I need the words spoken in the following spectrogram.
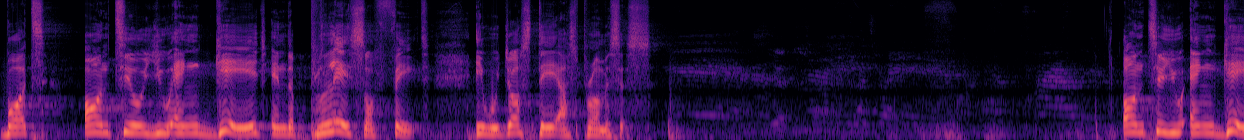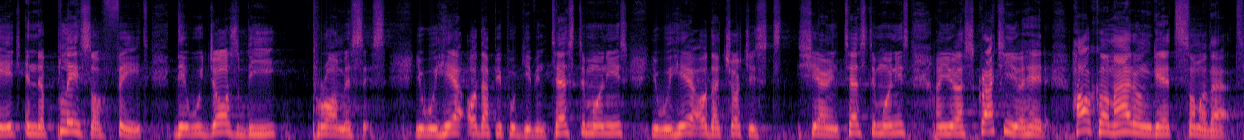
But until you engage in the place of faith, it will just stay as promises. Until you engage in the place of faith, they will just be promises. You will hear other people giving testimonies. You will hear other churches sharing testimonies. And you are scratching your head. How come I don't get some of that?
